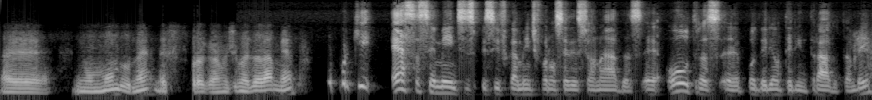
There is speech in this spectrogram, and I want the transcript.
é, no mundo, né, nesses programas de melhoramento. E por que essas sementes especificamente foram selecionadas? É, outras é, poderiam ter entrado também?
